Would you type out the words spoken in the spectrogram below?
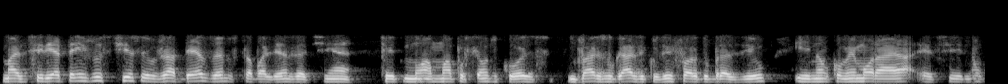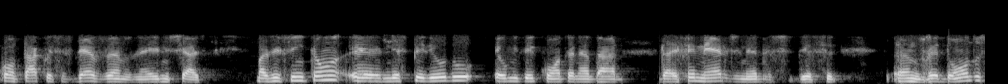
mas seria até injustiça. Eu já há 10 anos trabalhando, já tinha feito uma, uma porção de coisas em vários lugares, inclusive fora do Brasil, e não comemorar esse, não contar com esses 10 anos né, iniciais. Mas enfim, então é, nesse período eu me dei conta né, da, da efeméride, né, desse, desse anos redondos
